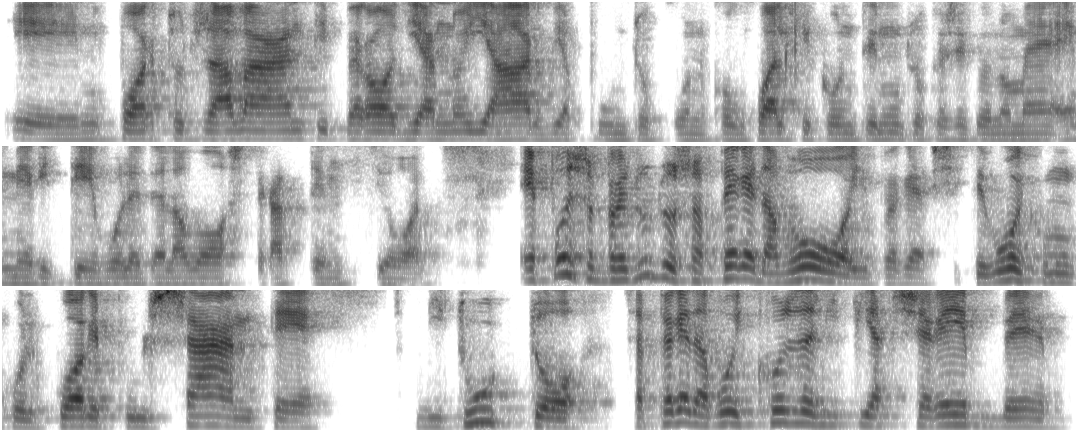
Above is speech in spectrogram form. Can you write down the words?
e mi porto già avanti, però di annoiarvi appunto con, con, qualche contenuto che secondo me è meritevole della vostra attenzione. E poi soprattutto sapere da voi, perché siete voi comunque il cuore pulsante di tutto, sapere da voi cosa vi piacerebbe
